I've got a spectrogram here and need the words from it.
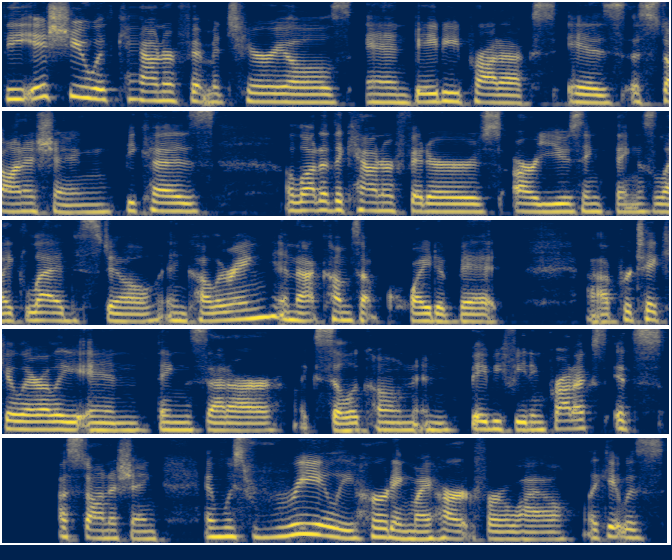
The issue with counterfeit materials and baby products is astonishing because a lot of the counterfeiters are using things like lead still in coloring, and that comes up quite a bit, uh, particularly in things that are like silicone and baby feeding products. It's astonishing and was really hurting my heart for a while. Like it was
